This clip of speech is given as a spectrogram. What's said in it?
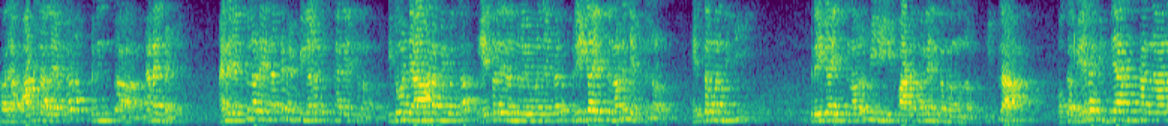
సారీ ఆ పాఠశాల యొక్క ప్రిన్సిపల్ మేనేజ్మెంట్ ఆయన చెప్తున్నాడు ఏంటంటే మేము పిల్లలకు ఉచితంగా ఇస్తున్నాం. ఇటువంటి ఆహారం ఇవ్వచ్చా? ఏ తల్లిదండ్రులు ఇవ్వమని చెప్పారు? ఫ్రీగా ఇస్తున్నామని చెప్తున్నాడు. ఎంతమందికి ఫ్రీగా ఇస్తున్నారు? మీ పాఠశాల ఎంతమంది ఉన్నారు? ఇట్లా ఒకవేళ విద్యార్థి సంఘాల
